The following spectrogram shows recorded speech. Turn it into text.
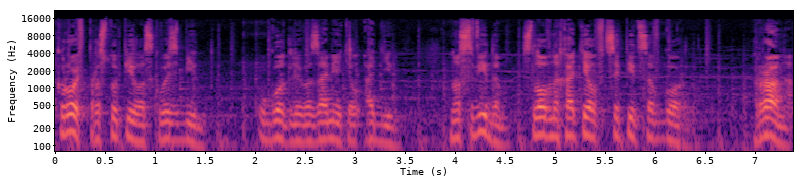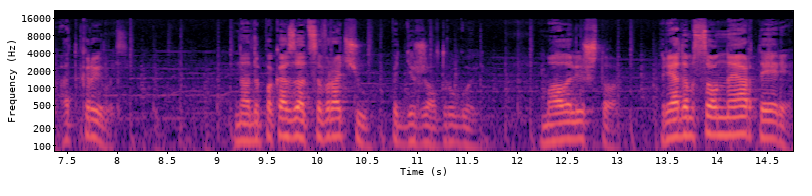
кровь проступила сквозь бинт», — угодливо заметил один, но с видом, словно хотел вцепиться в горло. Рана открылась. «Надо показаться врачу», — поддержал другой. «Мало ли что. Рядом сонная артерия».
